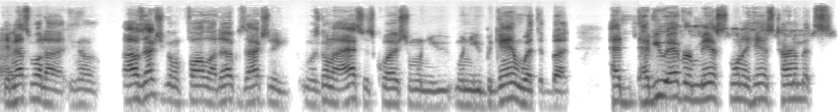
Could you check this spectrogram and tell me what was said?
Uh, and that's what I, you know, I was actually going to follow it up because I actually was going to ask this question when you when you began with it. But had have you ever missed one of his tournaments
